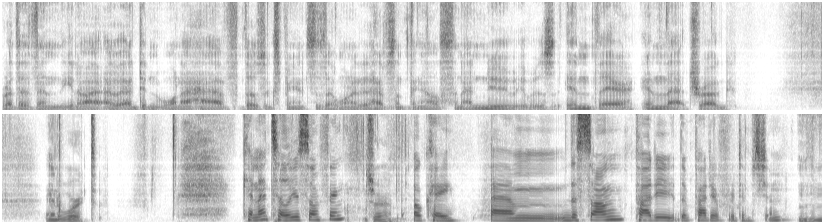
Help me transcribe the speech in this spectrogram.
Rather than you know I, I- didn't want to have those experiences i wanted to have something else and i knew it was in there in that drug and it worked Can I tell you something? sure Okay. Um, the song "Party," the Party of Redemption. hmm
